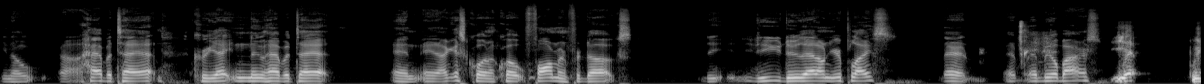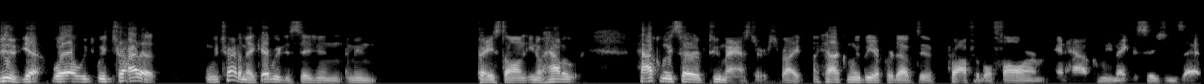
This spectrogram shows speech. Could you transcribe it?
you know uh, habitat, creating new habitat, and and I guess quote unquote farming for ducks. Do, do you do that on your place there at, at Bill Byers? Yep, we do. Yeah. Well, we we try to we try to make every decision. I mean, based on you know how to how can we serve two masters, right? Like how can we be a productive, profitable farm, and how can we make decisions that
